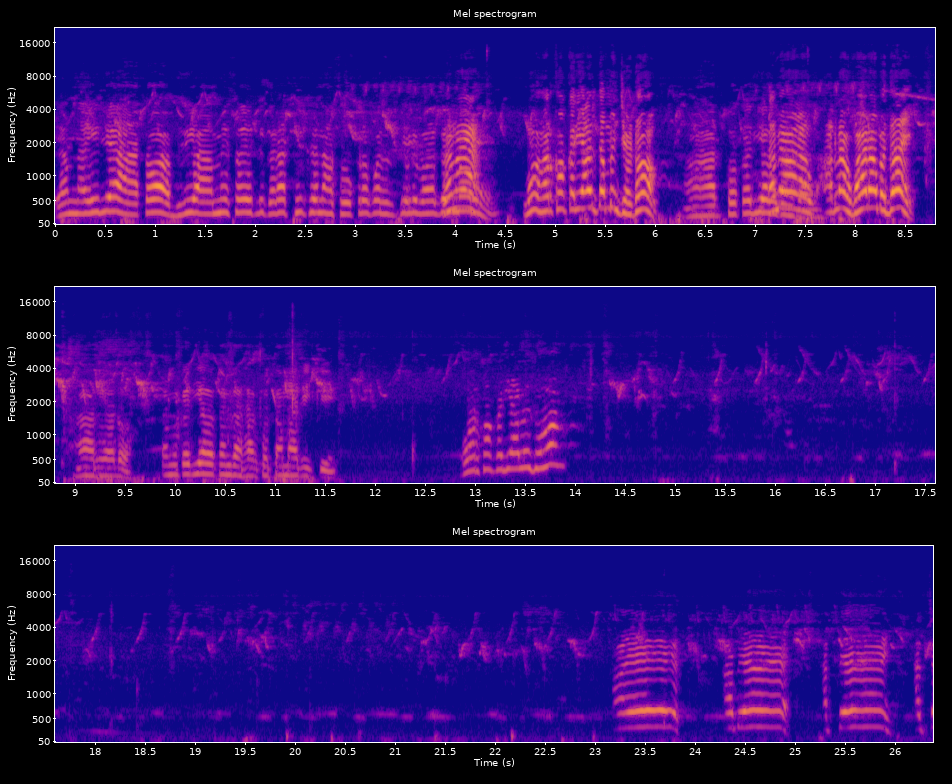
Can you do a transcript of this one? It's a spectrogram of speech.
એમ નહીં લે આ તો અભી અમે છે એટલી ઘણા ઠીક છે ને છોકરો પર પેલી વગર ના. હું હરખો કરી આવું તમે ઝઢો હા હાર કરી આવું તમે. આટલા ઊભા રહો બધાય. હા રેડો. તમે કરી આવો તમે હરખો તમારી છે હરખો કરી આવું છું હો. ત્રણ, છ,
